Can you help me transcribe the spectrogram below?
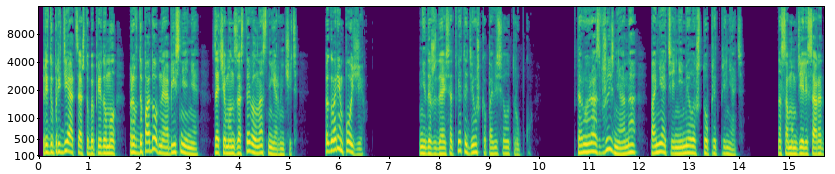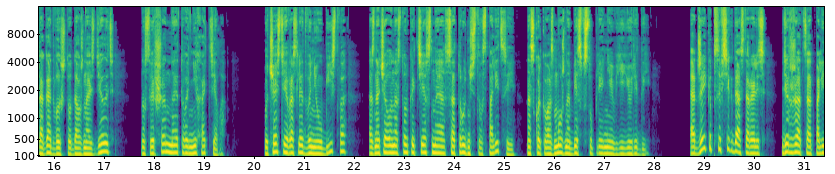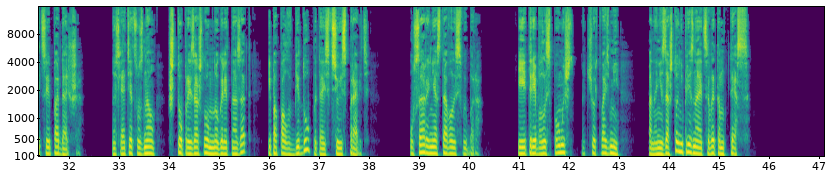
Предупреди отца, чтобы придумал правдоподобное объяснение, зачем он заставил нас нервничать. Поговорим позже». Не дожидаясь ответа, девушка повесила трубку. Второй раз в жизни она понятия не имела, что предпринять. На самом деле Сара догадывалась, что должна сделать, но совершенно этого не хотела. Участие в расследовании убийства означало настолько тесное сотрудничество с полицией, насколько возможно без вступления в ее ряды. А Джейкобсы всегда старались держаться от полиции подальше. Но если отец узнал, что произошло много лет назад, и попал в беду, пытаясь все исправить, у Сары не оставалось выбора. Ей требовалась помощь, но, черт возьми, она ни за что не признается в этом Тесс.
